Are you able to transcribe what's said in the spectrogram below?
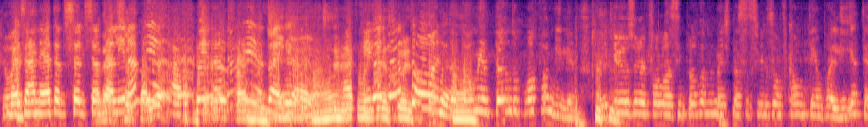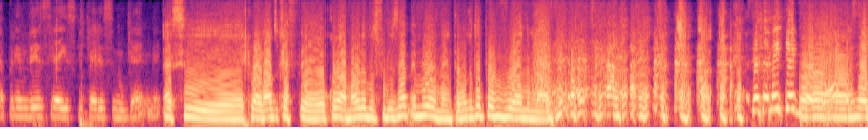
Então, Mas assim, a neta do seu Dirceu tá ali na mesa, operando a mesa ali, ó. A filha do Antônio. Tá aumentando com a família. E que o Júnior falou assim, provavelmente nossos filhos vão ficar um tempo ali até aprender se é isso que querem, se não querem, né? É se é que o Arnaldo quer, é, eu, a maioria dos filhos é, é meu, né? Então eu tô povoando mais. Você também teve é, não,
